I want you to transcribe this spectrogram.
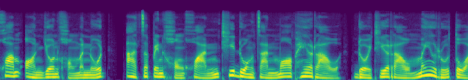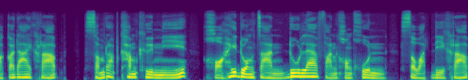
ความอ่อนโยนของมนุษย์ อาจจะเป็นของขวัญที่ดวงจันทร์มอบให้เรา โดยที่เราไม่รู้ตัวก็ได้ครับสำหรับค่ำคืนนี้ ขอให้ดวงจันทร์ดูแลฝันของคุณ สวัสดีครับ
